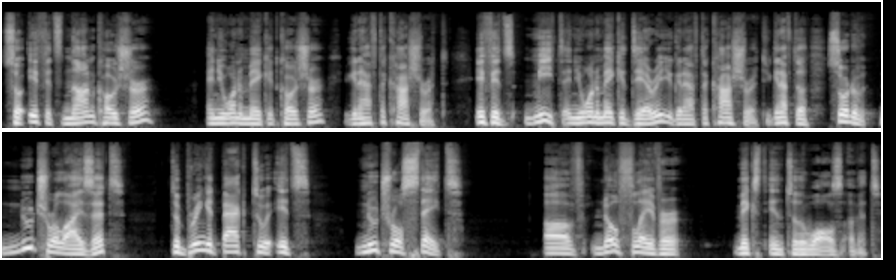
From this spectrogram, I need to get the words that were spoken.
So if it's non kosher and you want to make it kosher, you're going to have to kosher it. If it's meat and you want to make it dairy, you're going to have to kosher it. You're going to have to sort of neutralize it to bring it back to its neutral state of no flavor mixed into the walls of it.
